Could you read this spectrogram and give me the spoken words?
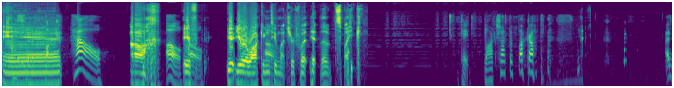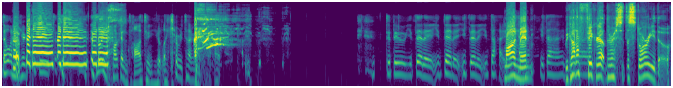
And fuck. How? oh, Oh, If- oh. you you were walking Oh. too much. Your foot hit the spike. Okay, block shot the fuck up. I don't want to hear. It's like fucking taunting you, like every time. You Do you did it, you did it, you did it, you died. Come on, man. You died. We gotta died. figure out the rest of the story though.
